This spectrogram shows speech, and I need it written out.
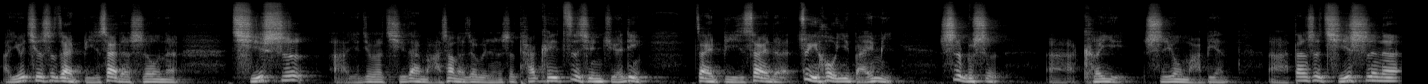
啊，尤其是在比赛的时候呢，骑师啊，也就是说骑在马上的这位人士，他可以自行决定在比赛的最后一百米是不是。啊，可以使用马鞭啊，但是骑师呢，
